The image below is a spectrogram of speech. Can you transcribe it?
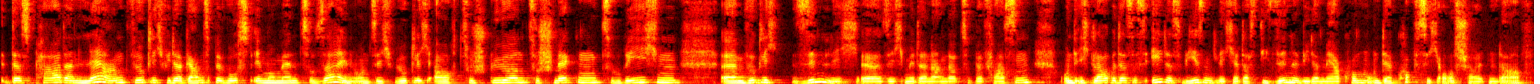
das Paar dann lernt, wirklich wieder ganz bewusst im Moment zu sein und sich wirklich auch zu spüren, zu schmecken, zu riechen, ähm, wirklich sinnlich äh, sich miteinander zu befassen. Und ich glaube, das ist eh das Wesentliche, dass die Sinne wieder mehr kommen und der Kopf sich ausschalten darf.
